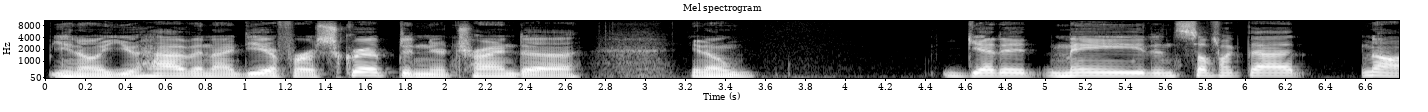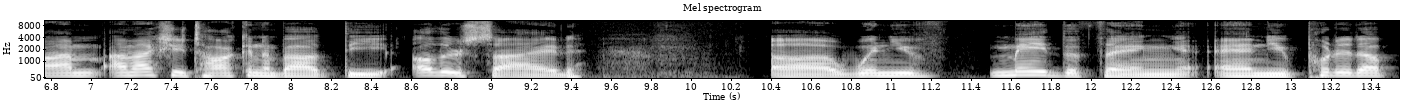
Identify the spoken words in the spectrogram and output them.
you know you have an idea for a script and you're trying to you know get it made and stuff like that. No i'm i'm actually talking about the other side uh when you've made the thing and you put it up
